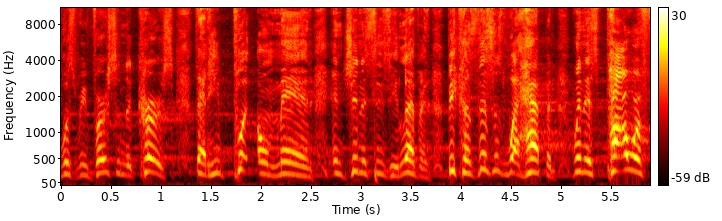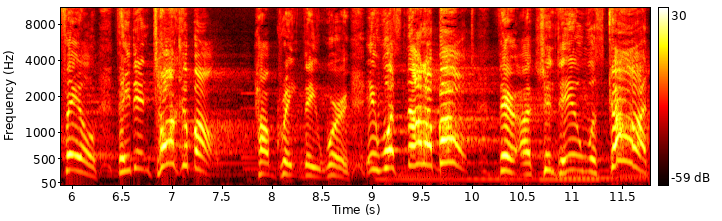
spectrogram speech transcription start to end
was reversing the curse that He put on man in Genesis 11. Because this is what happened. When His power failed, they didn't talk about how great they were. It was not about their agenda, it was God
